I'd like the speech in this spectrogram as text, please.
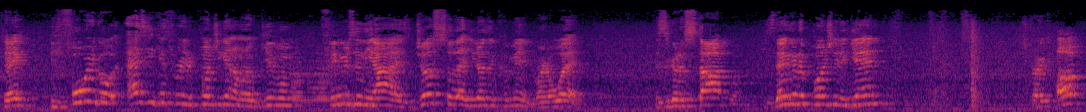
Okay? Before he go, as he gets ready to punch again, I'm gonna give him fingers in the eyes just so that he doesn't come in right away. This is gonna stop him. He's then gonna punch it again. Strike up,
